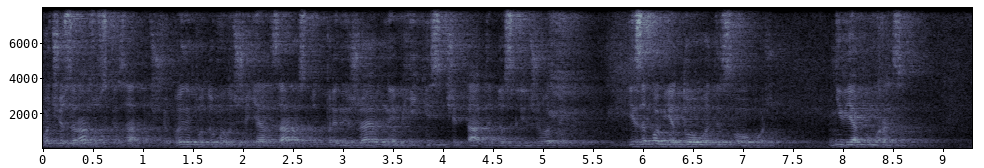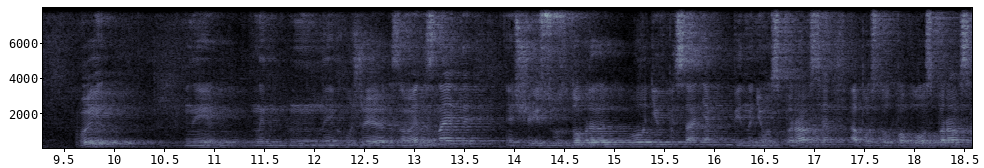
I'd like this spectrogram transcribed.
Хочу зразу сказати, щоб ви не подумали, що я зараз тут принижаю необхідність читати, досліджувати і запам'ятовувати Слово Боже. Ні в якому разі. Ви не, не, не хуже за мене знаєте, що Ісус добре володів Писанням, Він на нього спирався, апостол Павло спирався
